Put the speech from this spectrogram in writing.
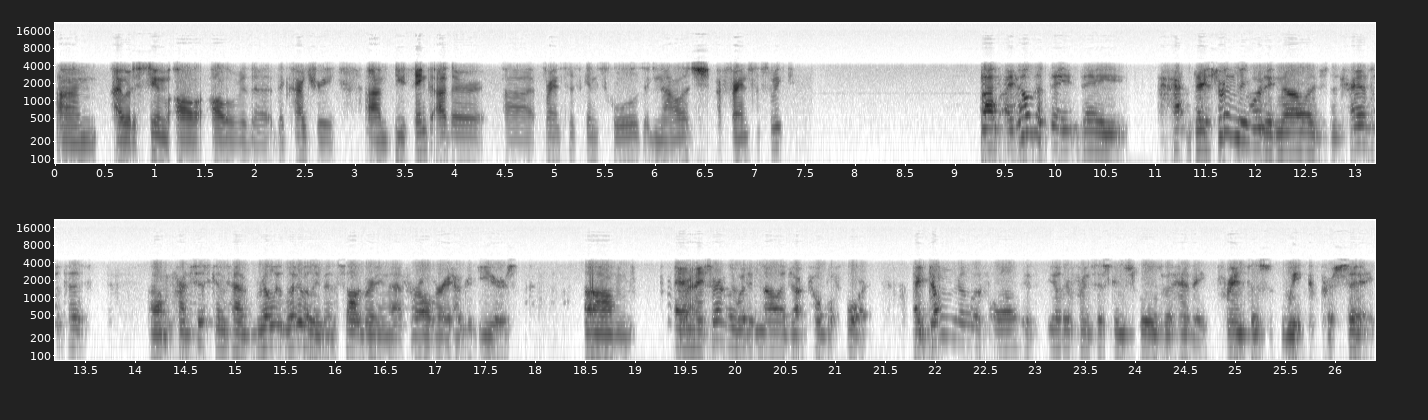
Um, I would assume all all over the the country. Um, do you think other uh, Franciscan schools acknowledge a Francis Week? Um, I know that they they they certainly would acknowledge the Transitus. Um, Franciscans have really literally been celebrating that for over 800 years, um, and right. they certainly would acknowledge October 4th. I don't know if all if the other Franciscan schools would have a Francis Week per se,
